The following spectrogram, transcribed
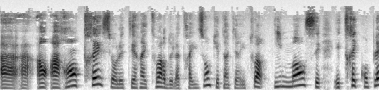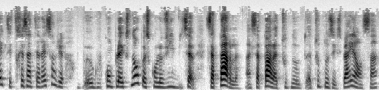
à, à, à, rentrer sur le territoire de la trahison, qui est un territoire immense et, et très complexe et très intéressant. Je dire, euh, complexe non, parce qu'on le vit, ça, ça parle, hein, ça parle à toutes nos, à toutes nos expériences. Hein.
